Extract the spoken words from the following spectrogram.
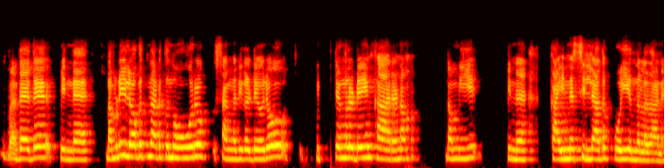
അതായത് പിന്നെ നമ്മുടെ ഈ ലോകത്ത് നടക്കുന്ന ഓരോ സംഗതികളുടെ ഓരോ കുറ്റങ്ങളുടെയും കാരണം നമ്മ ഈ പിന്നെ കൈനസ് ഇല്ലാതെ പോയി എന്നുള്ളതാണ്.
